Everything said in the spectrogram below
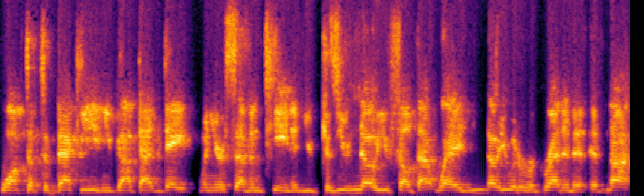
walked up to Becky and you got that date when you're 17 and you because you know you felt that way, you know you would have regretted it if not.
